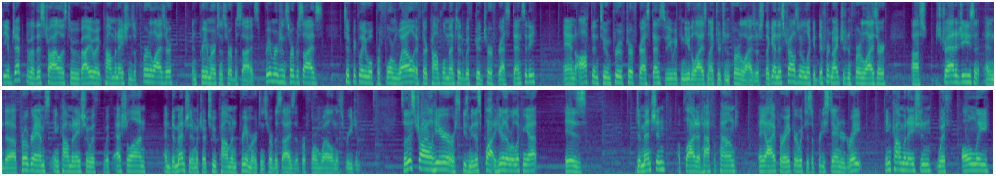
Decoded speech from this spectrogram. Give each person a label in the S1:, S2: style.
S1: The objective of this trial is to evaluate combinations of fertilizer and pre-emergence herbicides. Pre-emergence herbicides typically will perform well if they're complemented with good turfgrass density. And often to improve turfgrass density, we can utilize nitrogen fertilizer. So again, this trial is going to look at different nitrogen fertilizer uh, strategies and uh, programs in combination with, with Echelon and Dimension, which are two common pre-emergence herbicides that perform well in this region. So this trial here, or excuse me, this plot here that we're looking at is dimension applied at half a pound AI per acre, which is a pretty standard rate, in combination with only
